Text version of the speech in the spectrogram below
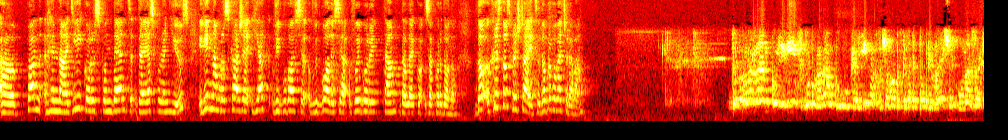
Е, Пан Геннадій, кореспондент Diaspora News, і він нам розкаже, як відбувався, відбувалися вибори там далеко за кордоном. До Христос хрещається. Доброго вечора вам. Доброго ранку, Львів, доброго ранку, Україна. Хоча мав сказати добрий вечір. У нас зараз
